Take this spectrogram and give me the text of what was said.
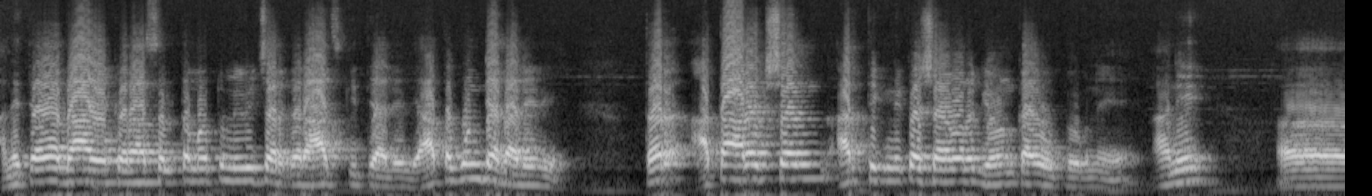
आणि तेव्हा दहा एकर असेल तर मग तुम्ही विचार करा आज किती आलेली आहे. आता गुंठ्यात आलेली आहे. तर आता आरक्षण आर्थिक निकषावर घेऊन काय उपयोग नाही आणि अं,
